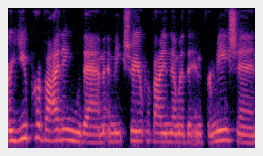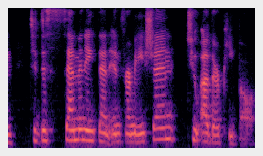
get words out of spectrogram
are you providing them and make sure you're providing them with the information to disseminate that information to other people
